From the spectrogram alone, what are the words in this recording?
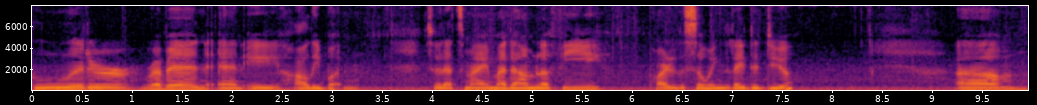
glitter ribbon and a holly button. So that's my Madame la Fée part of the sewing that I did do. Um,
